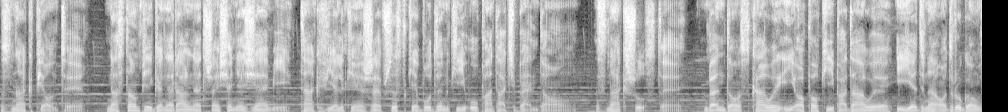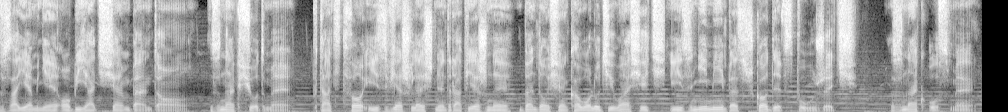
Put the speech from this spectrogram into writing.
Znak piąty. Nastąpi generalne trzęsienie ziemi, tak wielkie, że wszystkie budynki upadać będą. Znak szósty. Będą skały i opoki padały i jedna o drugą wzajemnie obijać się będą. Znak siódmy. Ptactwo i zwierz leśny drapieżny będą się koło ludzi łasić i z nimi bez szkody współżyć. Znak ósmy.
